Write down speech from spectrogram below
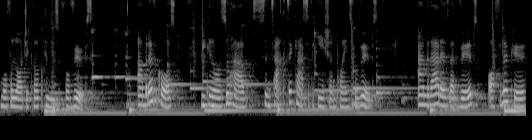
morphological clues for verbs. Um, but of course, we can also have syntactic classification points for verbs, and that is that verbs often occur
